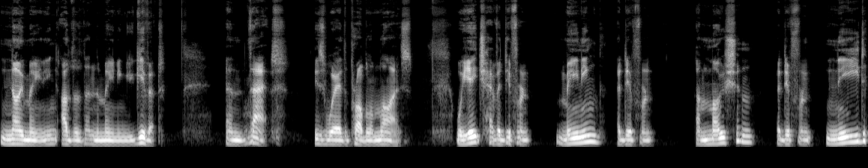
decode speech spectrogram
no meaning other than the meaning you give it. And that is where the problem lies. We each have a different meaning, a different emotion, a different need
